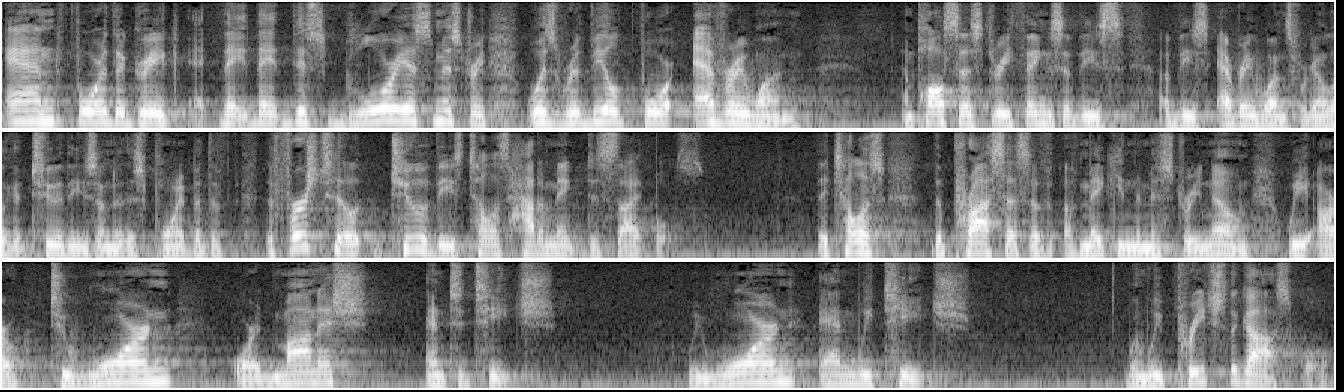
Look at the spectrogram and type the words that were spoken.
and for the Greek. They, they, this glorious mystery was revealed for everyone. And Paul says three things of these, of these every ones. We're going to look at two of these under this point. But the, the first two, of these tell us how to make disciples. They tell us the process of, of making the mystery known. We are to warn or admonish and to teach. We warn and we teach. When we preach the gospel,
